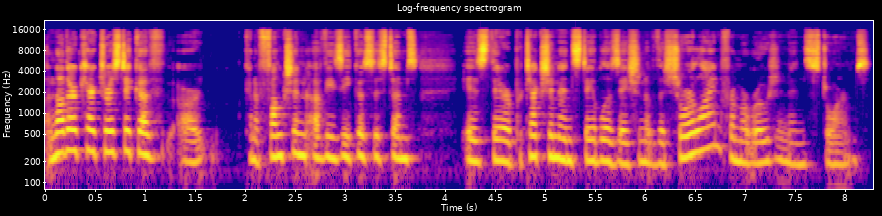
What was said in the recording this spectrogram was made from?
another characteristic of our kind of function of these ecosystems is their protection and stabilization of the shoreline from erosion and storms.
